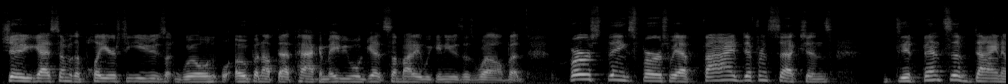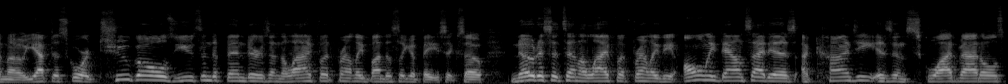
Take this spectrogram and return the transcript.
show you guys some of the players to use. We'll open up that pack and maybe we'll get somebody we can use as well. But first things first, we have five different sections defensive dynamo. You have to score two goals using defenders in the live FUT friendly Bundesliga basic. So notice it's in a live FUT friendly. The only downside is Akanji is in squad battles,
